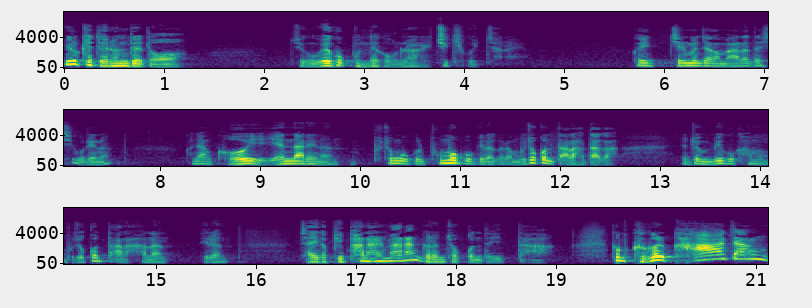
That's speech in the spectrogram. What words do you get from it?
이렇게 되는데도 지금 외국 군대가 우리나라를 지키고 있잖아요. 그 질문자가 말하듯이 우리는 그냥 거의 옛날에는 중국을 부모국이라 그래 무조건 따라하다가 요즘 미국 하면 무조건 따라하는 이런 자기가 비판할 만한 그런 조건도 있다. 그럼 그걸 가장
